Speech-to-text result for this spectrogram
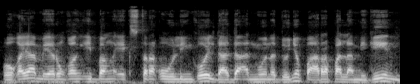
O kaya meron kang ibang extra cooling coil, dadaan mo na doon yun para palamigin.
